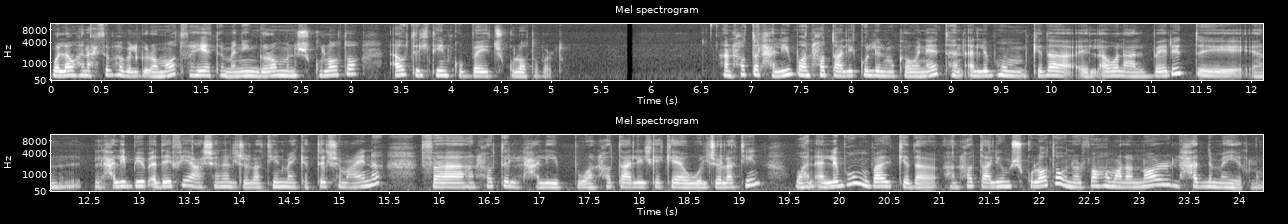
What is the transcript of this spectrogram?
ولو هنحسبها بالجرامات فهي 80 جرام من الشوكولاتة أو تلتين كوباية شوكولاتة برضو. هنحط الحليب وهنحط عليه كل المكونات هنقلبهم كده الأول على البارد يعني الحليب بيبقى دافي عشان الجيلاتين ما يكتلش معانا فهنحط الحليب وهنحط عليه الكاكاو والجيلاتين وهنقلبهم وبعد كده هنحط عليهم الشوكولاته ونرفعهم على النار لحد ما يغلوا.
